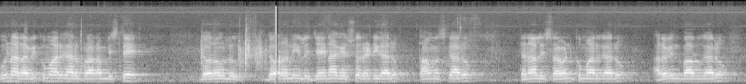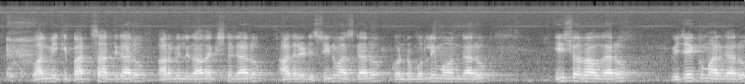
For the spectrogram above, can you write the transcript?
కూన రవికుమార్ గారు ప్రారంభిస్తే గౌరవులు గౌరవనీయులు జయనాగేశ్వర రెడ్డి గారు థామస్ గారు తెనాలి శ్రవణ్ కుమార్ గారు అరవింద్ బాబు గారు వాల్మీకి పార్థసార్థి గారు ఆరుమిల్లి రాధాకృష్ణ గారు ఆదిరెడ్డి శ్రీనివాస్ గారు కొండ్రు మురళీమోహన్ గారు ఈశ్వరరావు గారు విజయ్ కుమార్ గారు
